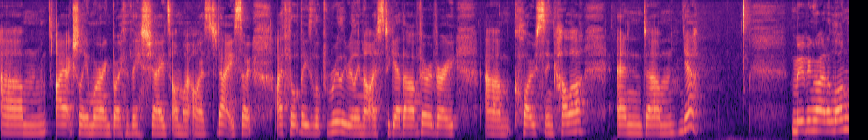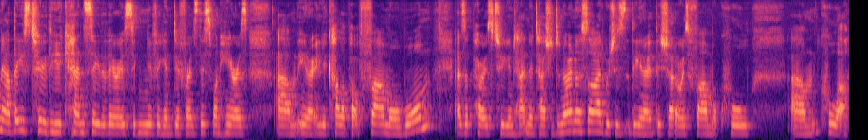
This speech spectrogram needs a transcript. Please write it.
um, I actually am wearing both of these shades on my eyes today. So I thought these looked really, really nice together. Very, very um, close in colour. And um, yeah, Moving right along, now these two, you can see that there is significant difference. This one here is, um, you know, your Colourpop far more warm as opposed to your Natasha Denona side, which is, the you know, this shadow is far more cool um, cooler.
